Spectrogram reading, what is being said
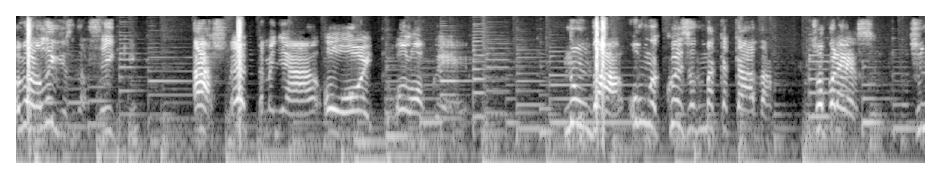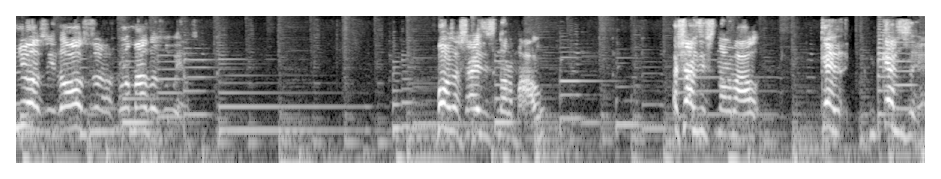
Agora liga-se na SIC às 7 da manhã, ou 8, ou logo que é. Não dá uma coisa de macacada. Só parece senhores idosos a doenças. Vós achais isso normal? Achais isso normal? Quer, quer dizer.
